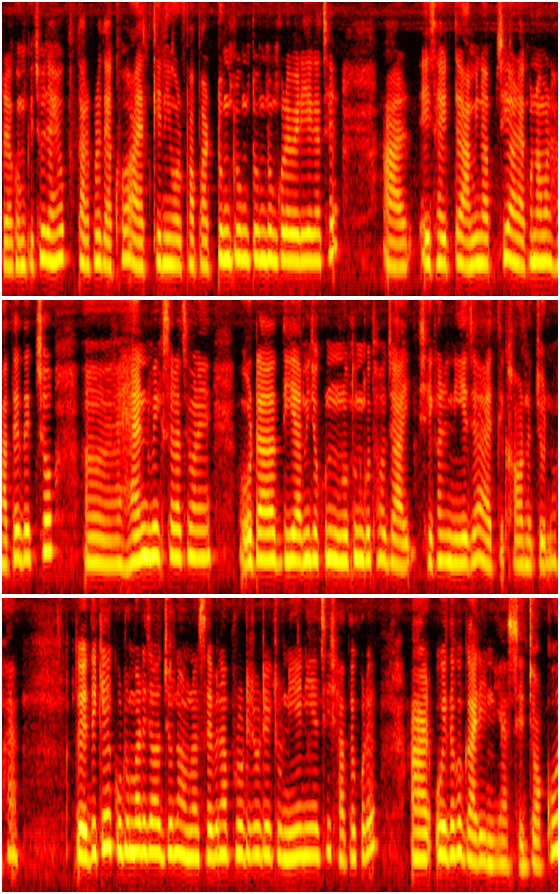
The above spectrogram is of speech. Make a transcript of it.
এরকম কিছু। যাই হোক, তারপরে দেখো আয়াতকে নিয়ে ওর পাপা টুং টুং টুং টুং করে বেরিয়ে গেছে। আর এই সাইডটায় আমি নাপছি। আর এখন আমার হাতে দেখছ হ্যান্ড মিক্সার আছে মানে ওটা দিয়ে আমি যখন নতুন কোথাও যাই, সেখানে নিয়ে যাই আয়াতকে খাওয়ানোর জন্য হ্যাঁ। তো এদিকে কুটুমবাড়ি যাওয়ার জন্য আমরা সেভেন আপ রুটি রুটি একটু নিয়ে নিয়েছি সাথে করে। আর ওই দেখো গাড়ি নিয়ে আসছে। যখন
